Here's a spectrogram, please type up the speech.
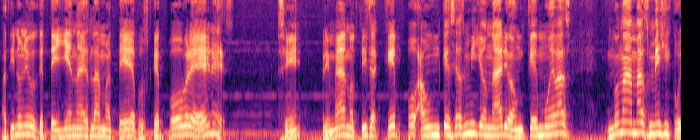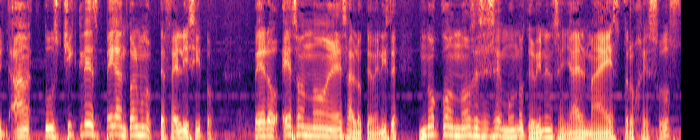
A ti lo único que te llena es la materia, pues qué pobre eres. ¿Sí? Primera noticia, que aunque seas millonario, aunque muevas, no nada más México, tus chicles pegan todo el mundo, te felicito. Pero eso no es a lo que veniste. No conoces ese mundo que viene a enseñar el Maestro Jesús.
